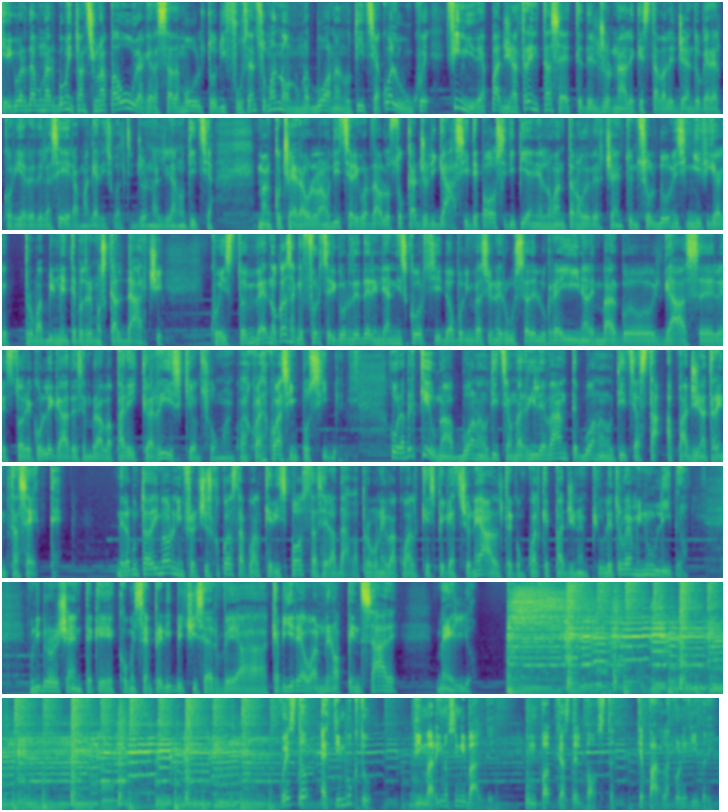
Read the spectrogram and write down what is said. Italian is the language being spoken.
che riguardava un argomento, anzi una paura che era stata molto diffusa, insomma non una buona notizia qualunque, finire a pagina 37 del giornale che stava leggendo, che era il Corriere della Sera, magari su altri giornali la notizia manco c'era, ora la notizia riguardava lo stoccaggio di gas, i depositi pieni al 99%, in soldoni significa che probabilmente potremo scaldarci questo inverno, cosa che forse ricordate negli anni scorsi dopo l'invasione russa dell'Ucraina, l'embargo, il gas, le storie collegate sembrava parecchio a rischio, insomma, quasi impossibile. Ora, perché una buona notizia, una rilevante buona notizia sta a pagina 37? Nella puntata di Morning Francesco Costa qualche risposta se la dava, proponeva qualche spiegazione, altre con qualche pagina in più. Le troviamo in un libro, un libro recente che come sempre i libri ci serve a capire o almeno a pensare meglio. Questo è Timbuktu di Marino Sinibaldi, un podcast del Post che parla con i libri.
